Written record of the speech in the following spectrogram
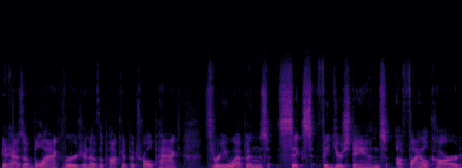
It has a black version of the Pocket Patrol Pack, three weapons, six figure stands, a file card,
